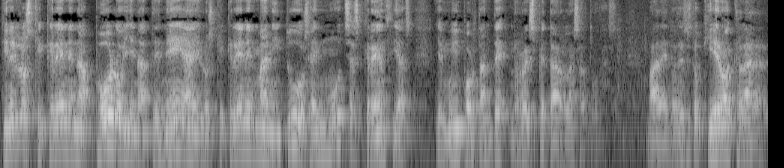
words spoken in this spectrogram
tienes los que creen en Apolo y en Atenea y los que creen en Manitú, o sea, hay muchas creencias y es muy importante respetarlas a todas. Vale, entonces esto quiero aclarar.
